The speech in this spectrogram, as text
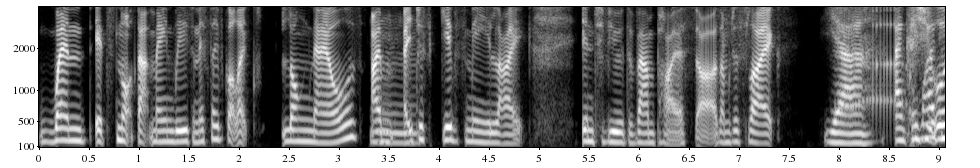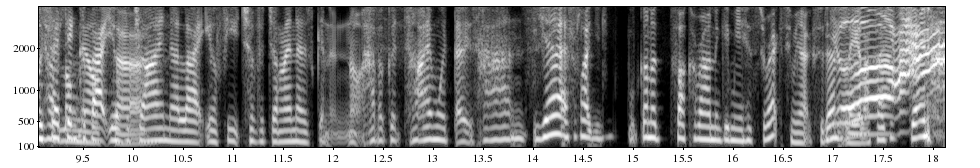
when it's not that main reason, if they've got like long nails, I'm Mm. it just gives me like interview with the vampire stars. I'm just like, Yeah. Uh, and because you you also long think nails, about your sir? vagina, like your future vagina is going to not have a good time with those hands. yeah, it's just like you're gonna fuck around and give me a hysterectomy accidentally. Like I just don't.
